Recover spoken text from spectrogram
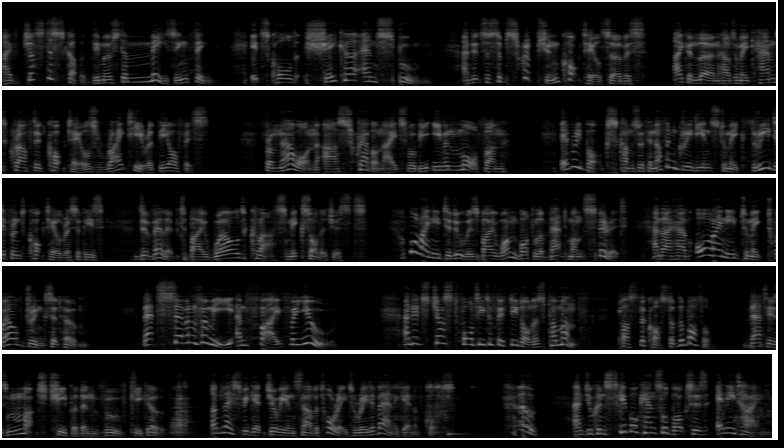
I've just discovered the most amazing thing. It's called Shaker and Spoon, and it's a subscription cocktail service. I can learn how to make handcrafted cocktails right here at the office. From now on, our Scrabble nights will be even more fun. Every box comes with enough ingredients to make three different cocktail recipes, developed by world class mixologists. All I need to do is buy one bottle of that month's spirit, and I have all I need to make 12 drinks at home. That's seven for me and five for you. And it's just 40 to $50 per month, plus the cost of the bottle. That is much cheaper than Veuve Clicquot. Unless we get Joey and Salvatore to raid a van again, of course. Oh, and you can skip or cancel boxes any time.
